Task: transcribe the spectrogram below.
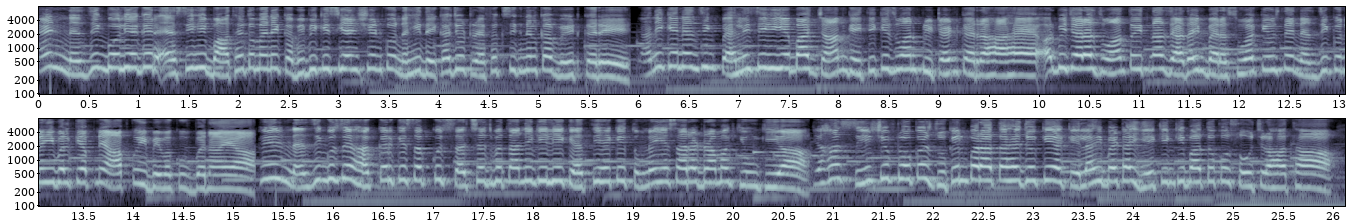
एंड नजिंग बोली, अगर ऐसी ही बात है तो मैंने कभी भी किसी एंशियंट को नहीं देखा जो ट्रैफ़िक सिग्नल का वेट करे। यानी कि नेजिंग पहले से ही ये बात जान गई थी कि जुआन प्रिटेंड कर रहा है। और बेचारा जुआन तो इतना ज़्यादा इम्बेरस हुआ की उसने नजिंग को नहीं, बल्कि अपने आप को ही बेवकूफ़ बनाया। फिर नेजिंग उसे हक करके सब कुछ सच सच बताने के लिए कहती है की तुमने ये सारा ड्रामा क्यूँ किया? यहाँ सीन शिफ्ट होकर जुकिन पर आता है, जो की अकेला ही बैठा ये किंग की बातों को सोच रहा था।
